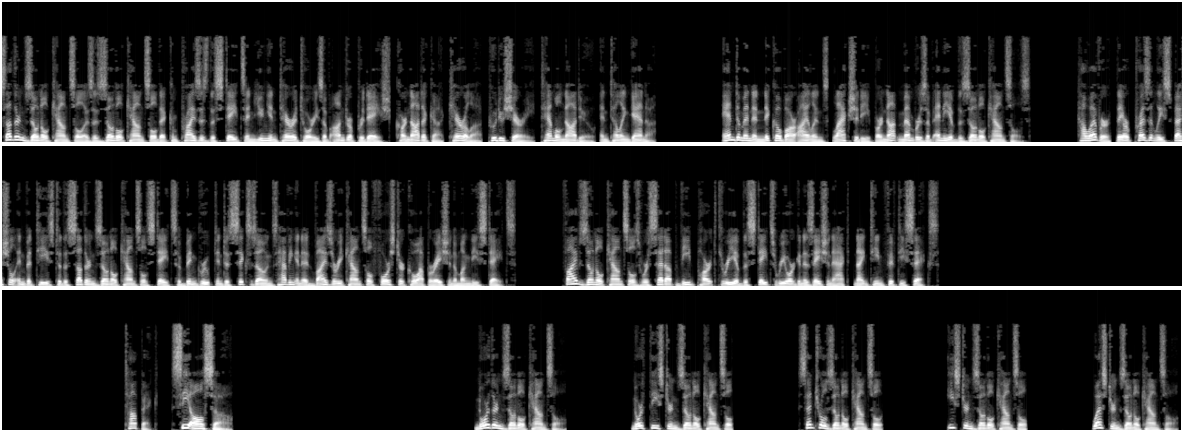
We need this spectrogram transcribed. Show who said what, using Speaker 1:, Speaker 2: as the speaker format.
Speaker 1: Southern Zonal Council is a zonal council that comprises the states and union territories of Andhra Pradesh, Karnataka, Kerala, Puducherry, Tamil Nadu, and Telangana. Andaman and Nicobar Islands, Lakshadweep are not members of any of the zonal councils. However, they are presently special invitees to the Southern Zonal Council states have been grouped into six zones having an advisory council foster cooperation among these states. Five zonal councils were set up vide Part 3 of the States Reorganization Act, 1956. See also Northern Zonal Council Northeastern Zonal Council Central Zonal Council Eastern Zonal Council Western Zonal Council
